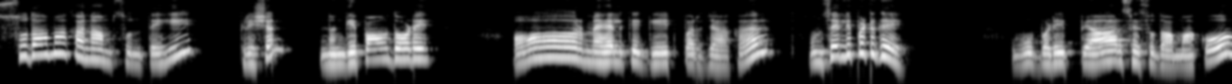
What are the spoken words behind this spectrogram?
सुदामा का नाम सुनते ही कृष्ण नंगे पाँव दौड़े और महल के गेट पर जाकर उनसे लिपट गए। वो बड़े प्यार से सुदामा को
